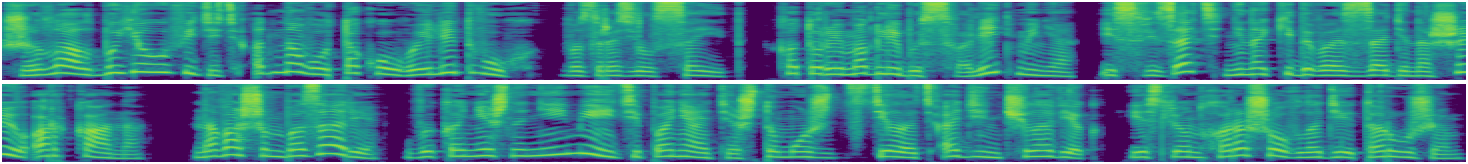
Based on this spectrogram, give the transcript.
«Желал бы я увидеть одного такого или двух», — возразил Саид, «которые могли бы свалить меня и связать, не накидывая сзади на шею аркана. На вашем базаре вы, конечно, не имеете понятия, что может сделать один человек, если он хорошо владеет оружием.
